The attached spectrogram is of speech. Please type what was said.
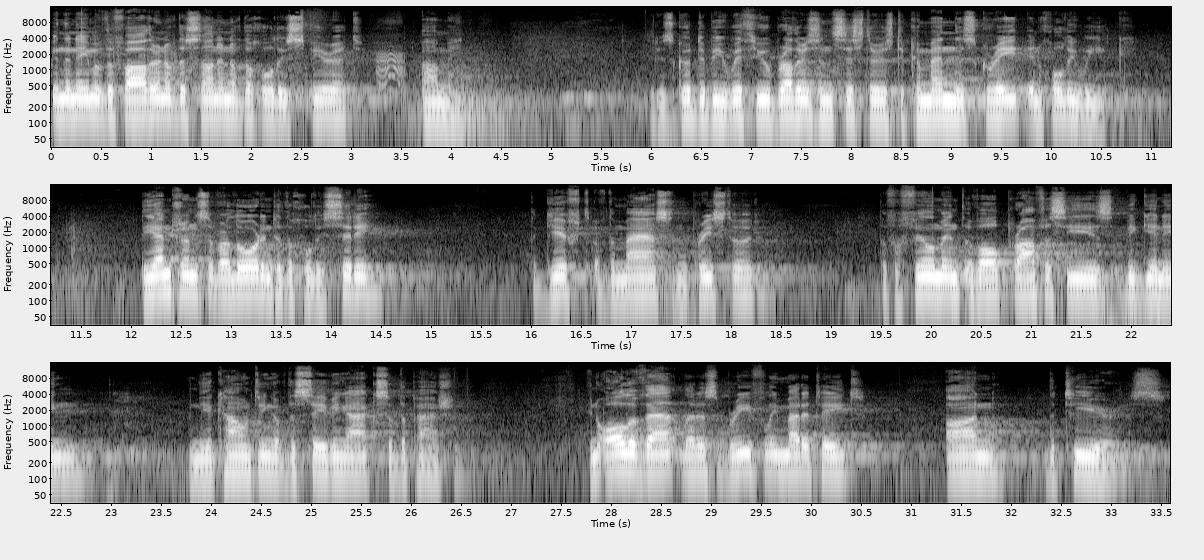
In the name of the Father, and of the Son, and of the Holy Spirit. Amen. It is good to be with you, brothers and sisters, to commend this great and holy week. The entrance of our Lord into the holy city, the gift of the Mass and the priesthood, the fulfillment of all prophecies beginning and the accounting of the saving acts of the Passion. In all of that, let us briefly meditate on the tears.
